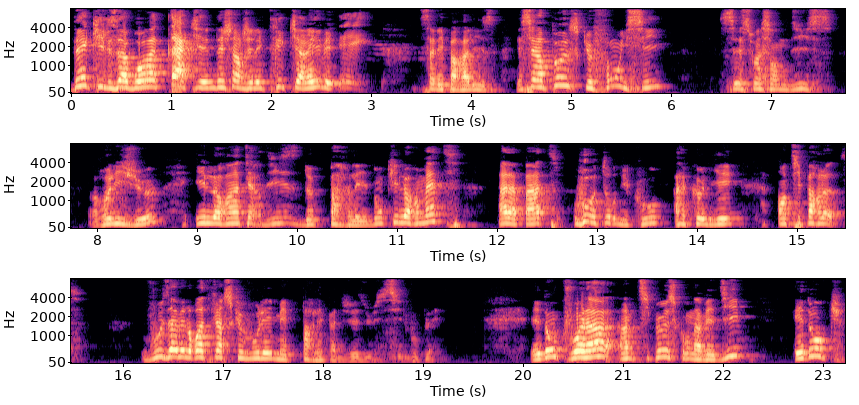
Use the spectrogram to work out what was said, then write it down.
Dès qu'ils aboient, tac, il y a une décharge électrique qui arrive et, ça les paralyse. Et c'est un peu ce que font ici ces 70 religieux. Ils leur interdisent de parler. Donc ils leur mettent à la patte ou autour du cou un collier anti-parlotte. Vous avez le droit de faire ce que vous voulez, mais parlez pas de Jésus, s'il vous plaît. Et donc voilà un petit peu ce qu'on avait dit. Et donc,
